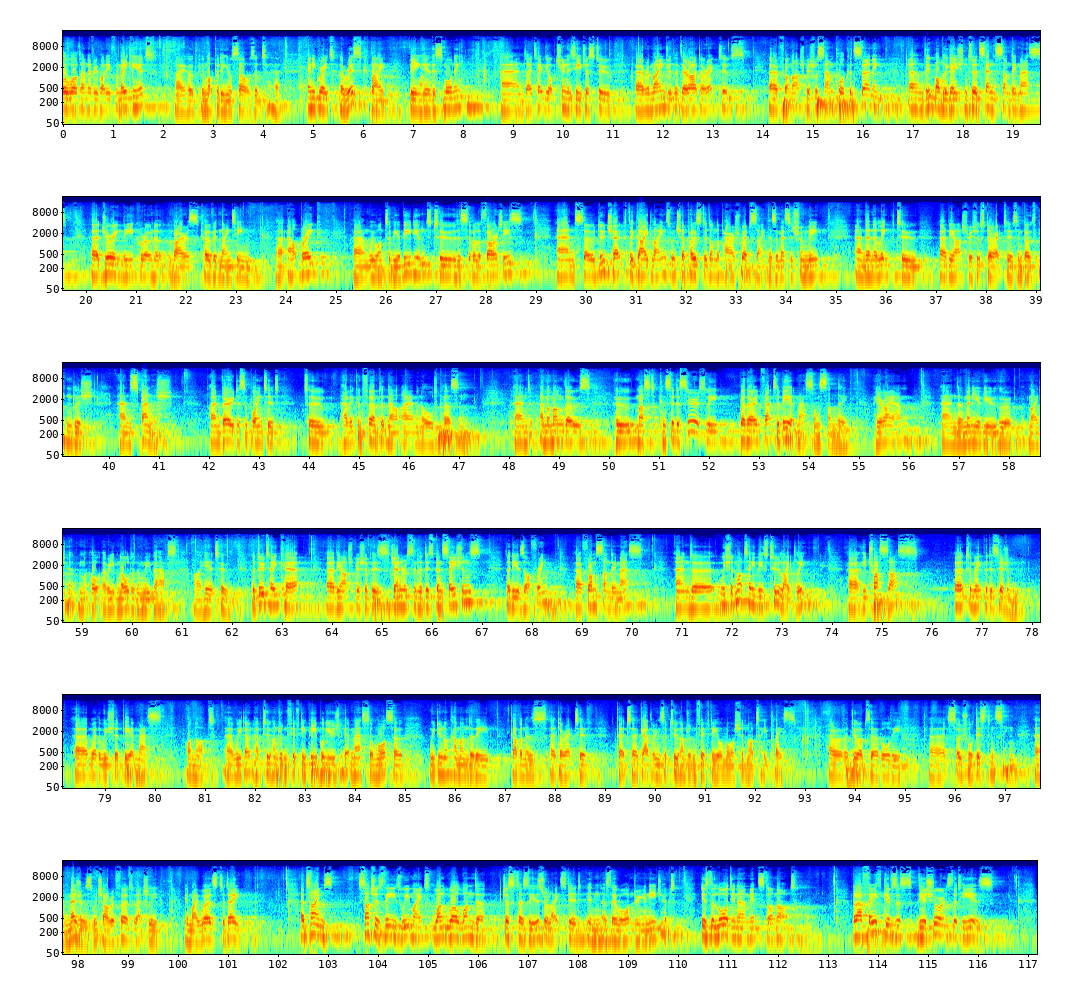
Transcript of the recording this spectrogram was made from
Oh, well done, everybody, for making it. I hope you're not putting yourselves at uh, any great a risk by being here this morning. And I take the opportunity just to uh, remind you that there are directives uh, from Archbishop Sample concerning um, the obligation to attend Sunday Mass uh, during the coronavirus COVID 19 uh, outbreak. Um, we want to be obedient to the civil authorities. And so do check the guidelines which are posted on the parish website. There's a message from me and then a link to uh, the Archbishop's directives in both English and Spanish. I'm very disappointed to have it confirmed that now I am an old person and am among those who must consider seriously whether, in fact, to be at Mass on Sunday. Here I am, and uh, many of you who are, my, are even older than me perhaps are here too. But do take care. Uh, the Archbishop is generous in the dispensations that he is offering uh, from Sunday Mass, and uh, we should not take these too lightly. Uh, he trusts us uh, to make the decision whether we should be at Mass or not. we don't have 250 people usually at Mass or more, so we do not come under the governor's uh, directive that uh, gatherings of 250 or more should not take place. However, do observe all the uh, social distancing uh, measures, which I'll refer to actually in my words today. At times such as these, we might one, well wonder, just as the Israelites did in, as they were wandering in Egypt, is the Lord in our midst or not? But our faith gives us the assurance that He is.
